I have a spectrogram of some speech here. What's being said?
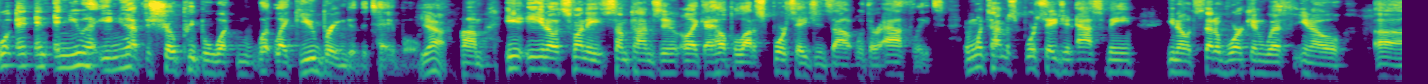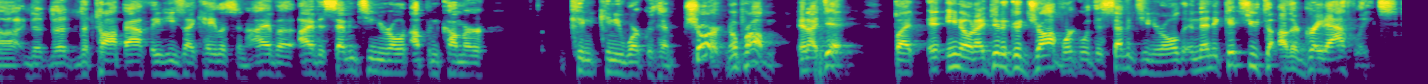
Well, and, and, and you and you have to show people what what like you bring to the table. Yeah. Um. You, you know, it's funny sometimes. You know, like I help a lot of sports agents out with their athletes, and one time a sports agent asked me, you know, instead of working with you know uh, the the the top athlete, he's like, hey, listen, I have a I have a 17 year old up and comer. Can can you work with him? Sure, no problem. And I did. But eh, you know, and I did a good job working with the 17 year old, and then it gets you to other great athletes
